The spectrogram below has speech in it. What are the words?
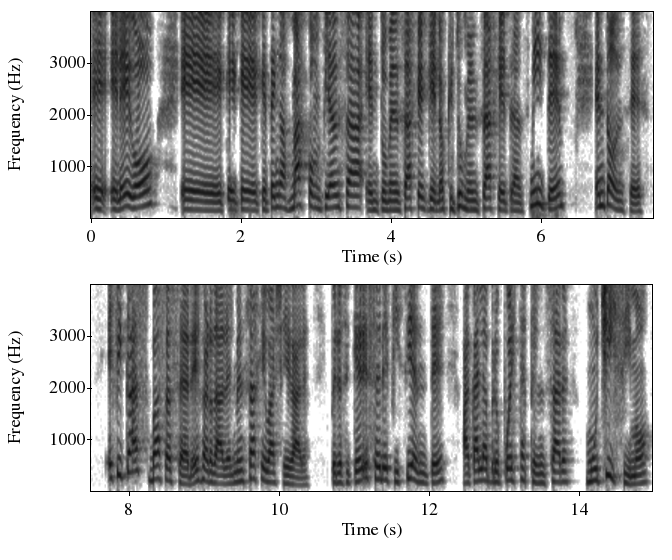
eh, el ego, eh, que, que, tengas más confianza en tu mensaje que lo que tu mensaje transmite. Entonces, eficaz vas a ser, es verdad, el mensaje va a llegar, pero si querés ser eficiente, acá la propuesta es pensar muchísimo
